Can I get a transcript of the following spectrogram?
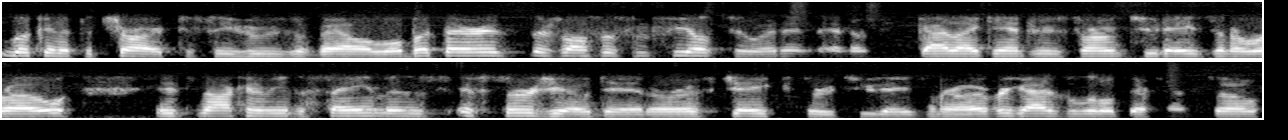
looking at the chart to see who's available. But there is there's also some feel to it, and, and a guy like Andrew's thrown two days in a row. It's not going to be the same as if Sergio did or if Jake threw two days in a row. Every guy's a little different. So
